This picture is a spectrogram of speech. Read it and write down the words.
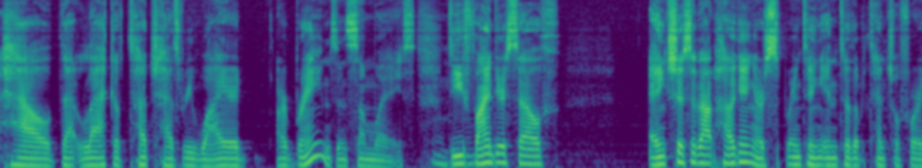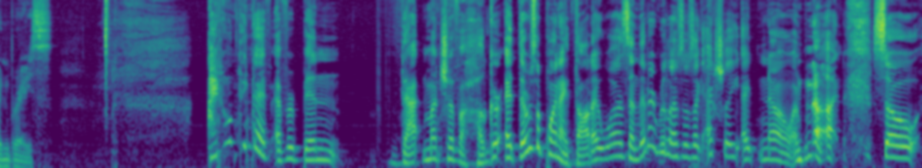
how that lack of touch has rewired our brains in some ways. Do you find yourself anxious about hugging or sprinting into the potential for embrace? I don't think I've ever been that much of a hugger. There was a point I thought I was, and then I realized I was like, actually, I, no, I'm not. So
